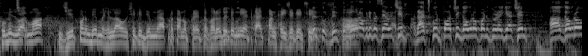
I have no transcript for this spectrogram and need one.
થોડી જ વારમાં જે પણ બે મહિલાઓ છે કે જેમને આ પ્રકારનો પ્રયત્ન કર્યો હતો તેમની અટકાયત પણ થઈ શકે છે. બિલકુલ બિલકુલ. ગૌરવ આપણી પાસે આવે છે. રાજકોટ પહોંચી ગૌરવ પણ જોડાઈ ગયા છે. ગૌરવ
